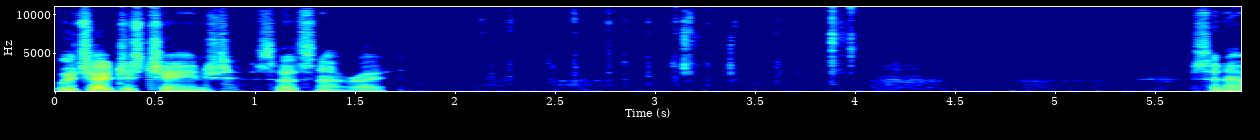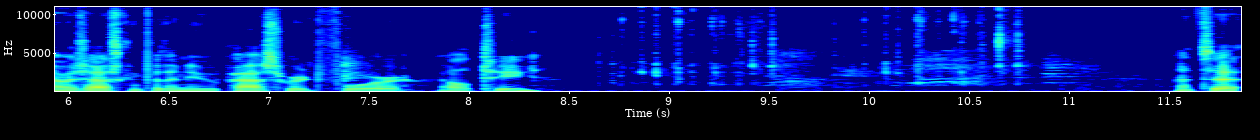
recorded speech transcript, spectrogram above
which I just changed, so that's not right. So now it's asking for the new password for LT. That's it.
